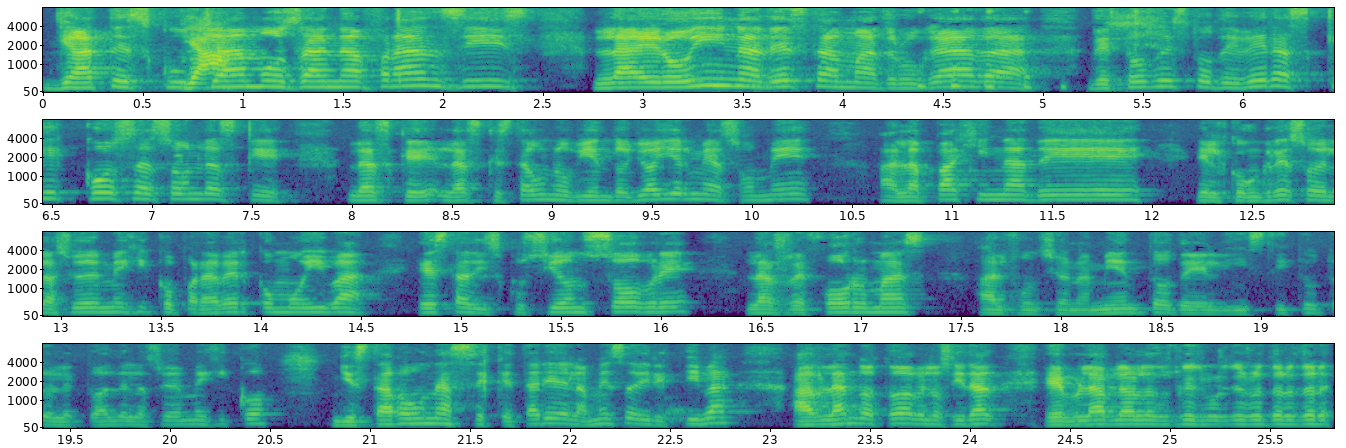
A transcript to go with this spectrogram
Ya te escuchamos, Ana Francis, la heroína de esta madrugada, de todo esto, de veras, qué cosas son las que, las que, las que está uno viendo. Yo ayer me asomé a la página de el Congreso de la Ciudad de México para ver cómo iba esta discusión sobre las reformas al funcionamiento del Instituto Electoral de la Ciudad de México. Y estaba una secretaria de la mesa directiva hablando a toda velocidad, eh, bla, bla, bla,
